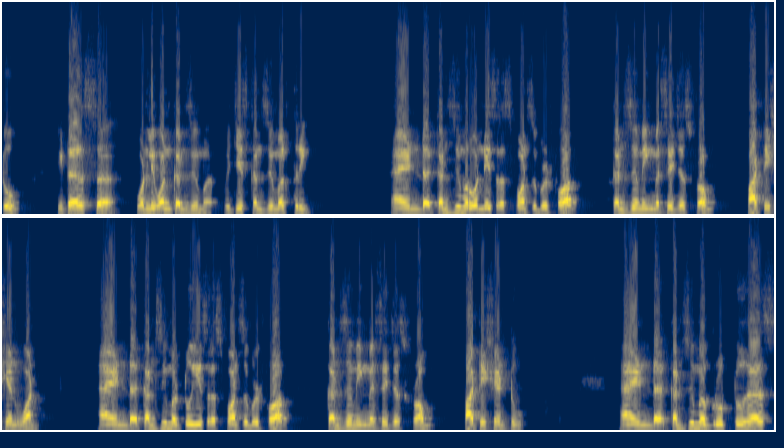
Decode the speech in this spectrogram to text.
2. It has uh, only one consumer which is consumer 3. And uh, consumer 1 is responsible for consuming messages from partition 1. And uh, consumer 2 is responsible for consuming messages from partition 2 and consumer group 2 has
